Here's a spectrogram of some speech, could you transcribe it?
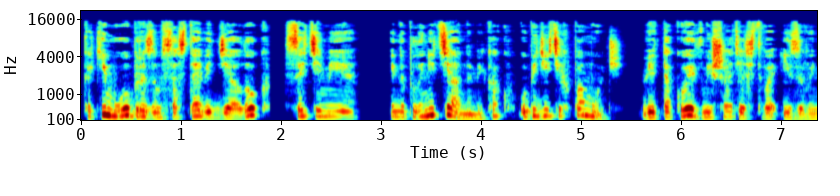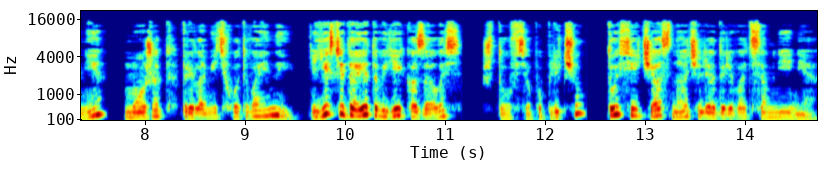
каким образом составить диалог с этими инопланетянами, как убедить их помочь. Ведь такое вмешательство извне может преломить ход войны. Если до этого ей казалось, что все по плечу, то сейчас начали одолевать сомнения.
